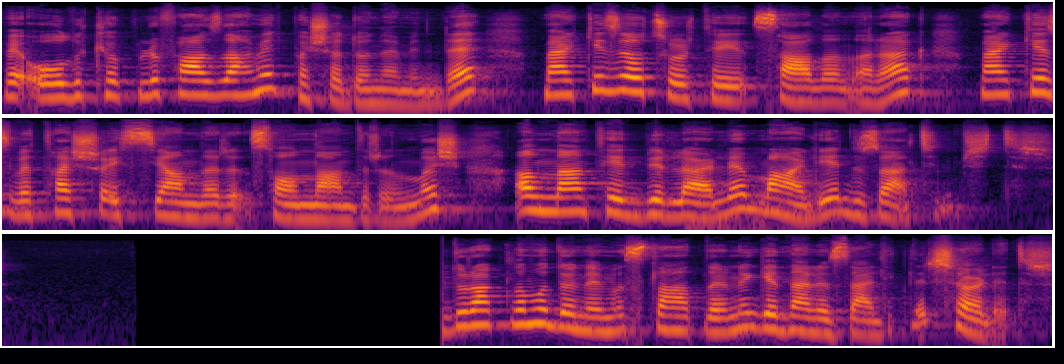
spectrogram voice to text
ve oğlu Köprülü Fazıl Ahmet Paşa döneminde merkezi otorite sağlanarak merkez ve taşra isyanları sonlandırılmış, alınan tedbirlerle maliye düzeltilmiştir. Duraklama dönemi ıslahatlarının genel özellikleri şöyledir.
